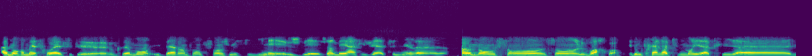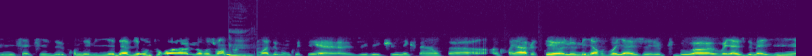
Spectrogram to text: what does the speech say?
à m'en remettre. Ouais, c'était vraiment hyper intense. Enfin, je me suis dit, mais je vais jamais arriver à tenir euh, un an sans, sans le voir, quoi. Et donc, très rapidement, il a pris l'initiative de prendre des billets d'avion pour euh, me rejoindre. Mhm. Moi, de mon côté, euh, j'ai vécu une expérience incroyable. C'était le meilleur voyage et le plus beau voyage de ma vie.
